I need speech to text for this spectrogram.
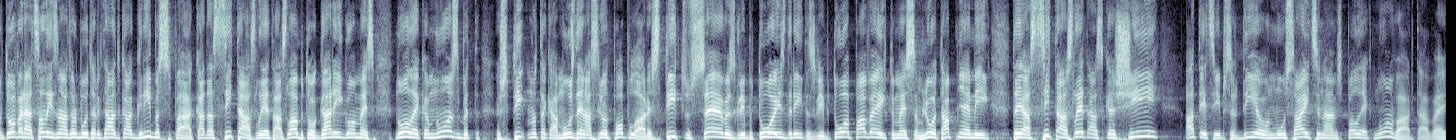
Un to varētu salīdzināt varbūt ar tādu kā gribas spēku, kādās citās lietās. Labi, to garīgo mēs noliekam nos, bet es ticu, nu, mūsdienās ir ļoti populāri. Es ticu sev, es gribu to izdarīt, es gribu to paveikt, un mēs esam ļoti apņēmīgi tajās citās lietās, ka šī attiecības ar Dievu un mūsu aicinājums paliek novārtā. Vai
